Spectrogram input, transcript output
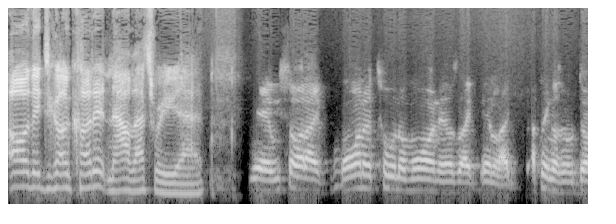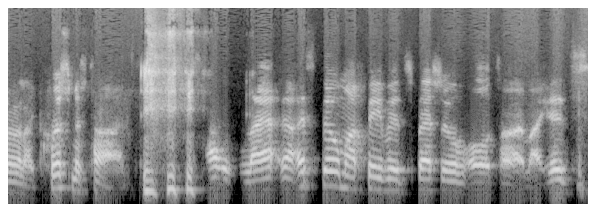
Oh, they just gonna cut it now. That's where you at. Yeah, we saw it like one or two in the morning. It was like in like I think it was during like Christmas time. I was laugh. It's still my favorite special of all time. Like it's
